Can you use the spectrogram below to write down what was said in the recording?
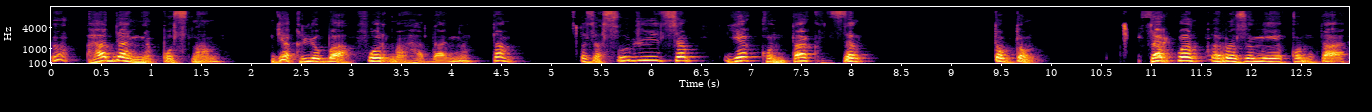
Ну, гадання по снам, як люба форма гадання, там засуджується як контакт з. Тобто церква розуміє конта...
